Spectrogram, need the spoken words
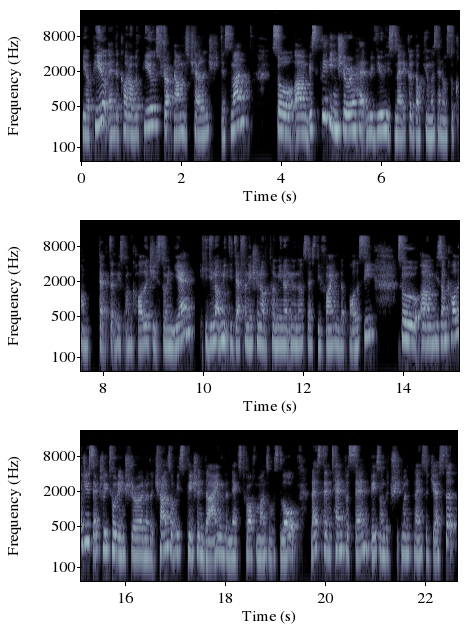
He appealed and the Court of Appeal struck down his challenge this month. So um, basically, the insurer had reviewed his medical documents and also contacted his oncologist. So in the end, he did not meet the definition of terminal illness as defined in the policy. So um, his oncologist actually told the insurer know, the chance of his patient dying in the next 12 months was low, less than 10% based on the treatment plan suggested.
